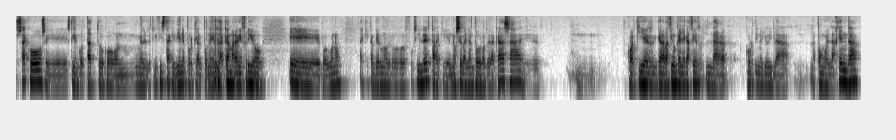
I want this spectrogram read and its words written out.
sacos. Eh, estoy en contacto con el electricista que viene porque al poner la cámara de frío, eh, pues bueno, hay que cambiar uno de los fusibles para que no se vayan todos los de la casa. Eh, cualquier grabación que haya que hacer la coordino yo y la, la pongo en la agenda.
